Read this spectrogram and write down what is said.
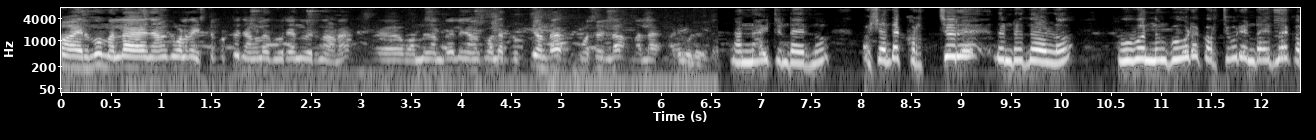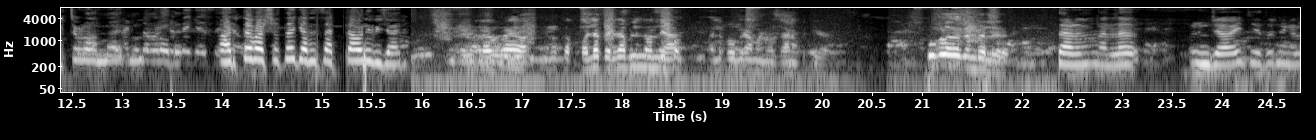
ആയിരുന്നു. നല്ല ഞങ്ങൾക്ക് വളരെ ഇഷ്ടപ്പെട്ടു. ഞങ്ങൾ ദൂരെ നിന്ന് വരുന്നതാണ്. വന്ന് കണ്ടതിൽ ഞങ്ങൾക്ക് നല്ല തൃപ്തിയുണ്ട്? മോശമില്ല. നല്ല അടിപൊളി. നന്നായിട്ടുണ്ടായിരുന്നു. പക്ഷെ എന്താ കുറച്ചൊരു ഇതുണ്ടെന്നേ ഉള്ളൂ. പൂവൊന്നും കൂടെ കുറച്ചുകൂടി ഉണ്ടായിരുന്നേ കുറച്ചുകൂടെ നന്നായിരുന്നു. അടുത്ത വർഷത്തേക്ക് അത് സെറ്റ് ആവുമെന്ന് വിചാരിക്കും കൊല്ല നല്ല പ്രോഗ്രാമാണ് കാണാൻ പറ്റിയത്. പൂക്കളൊക്കെ കണ്ടല്ലോ? ഇതാണ്. നല്ല എൻജോയ് ചെയ്തു ഞങ്ങൾ.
